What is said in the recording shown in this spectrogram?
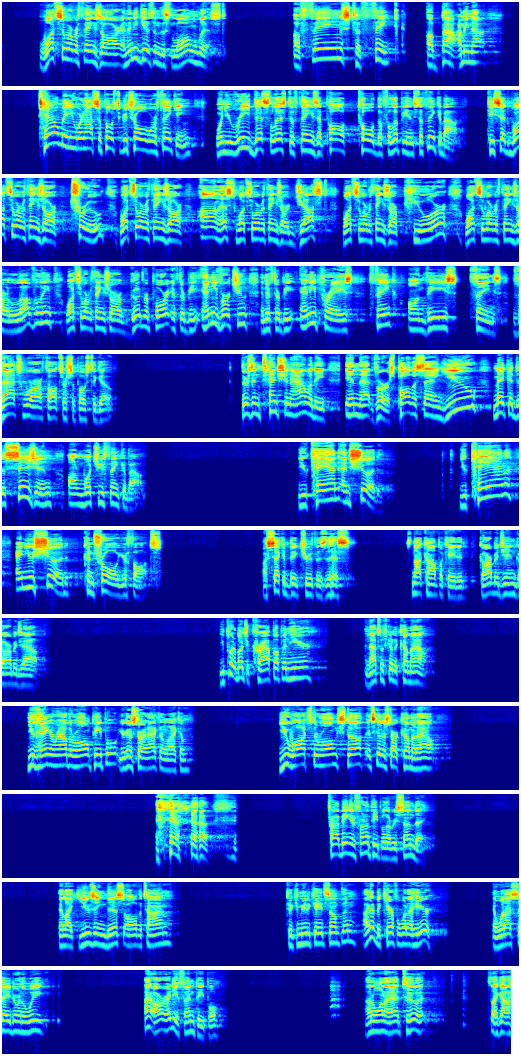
whatsoever things are, and then he gives them this long list of things to think about. I mean, now, tell me we're not supposed to control what we're thinking when you read this list of things that Paul told the Philippians to think about. He said, Whatsoever things are true, whatsoever things are honest, whatsoever things are just, whatsoever things are pure, whatsoever things are lovely, whatsoever things are good report, if there be any virtue and if there be any praise, think on these things. That's where our thoughts are supposed to go. There's intentionality in that verse. Paul is saying, You make a decision on what you think about. You can and should. You can and you should control your thoughts. My second big truth is this it's not complicated garbage in, garbage out. You put a bunch of crap up in here, and that's what's going to come out. You hang around the wrong people, you're going to start acting like them. You watch the wrong stuff, it's going to start coming out. Try being in front of people every Sunday. And like using this all the time to communicate something. I got to be careful what I hear and what I say during the week. I already offend people. I don't want to add to it. It's like I,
